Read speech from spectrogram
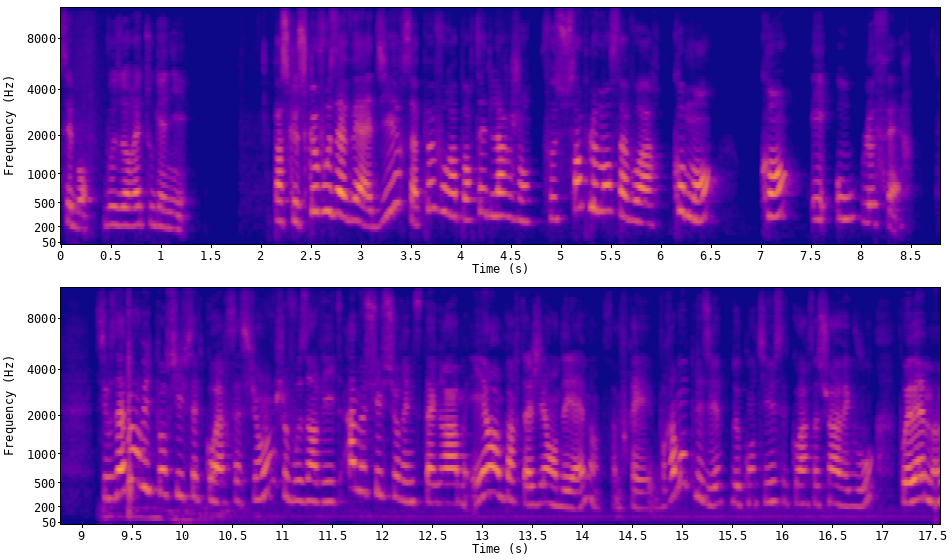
c'est bon, vous aurez tout gagné. Parce que ce que vous avez à dire, ça peut vous rapporter de l'argent. Il faut simplement savoir comment, quand et où le faire. Si vous avez envie de poursuivre cette conversation, je vous invite à me suivre sur Instagram et à en partager en DM. Ça me ferait vraiment plaisir de continuer cette conversation avec vous. Vous pouvez même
